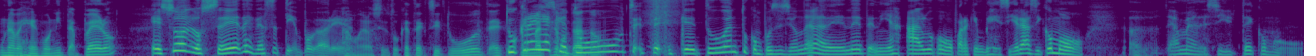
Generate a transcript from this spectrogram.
una vejez bonita, pero... Eso lo sé desde hace tiempo, Gabriel. Ah, bueno, si tú... Que te- si tú, te- ¿Tú firmaste creías que tú, te- que tú en tu composición del ADN tenías algo como para que envejeciera así como, ah, déjame decirte, como,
